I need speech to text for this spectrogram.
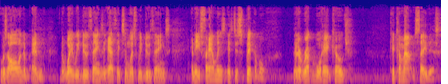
It was all in the, and the way we do things, the ethics in which we do things. And these families, it's despicable that a reputable head coach could come out and say this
